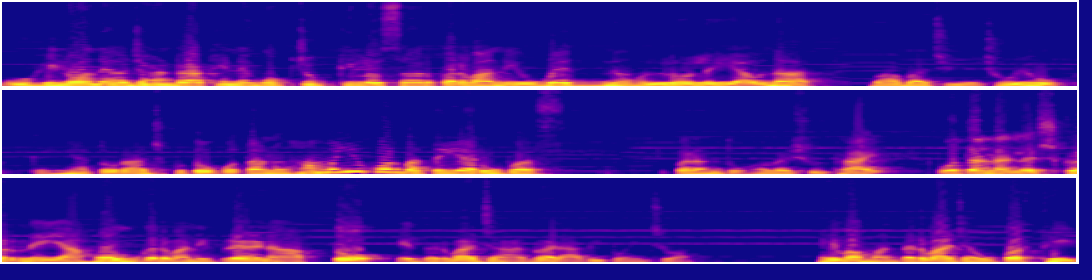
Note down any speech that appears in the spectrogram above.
ગોહિલોને અજાણ રાખીને ગુપચુપ કિલ્લો સર કરવાની ઉમેદનો હલ્લો લઈ આવનાર બાબાજીએ જોયું કે અહીંયા તો રાજપૂતો પોતાનું હામયું કરવા તૈયાર ઉભાસ પરંતુ હવે શું થાય? પોતાના લશ્કરને યા હોમ કરવાની પ્રેરણા આપતો એ દરવાજા આગળ આવી પહોંચ્યો. એવામાં દરવાજા ઉપરથી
